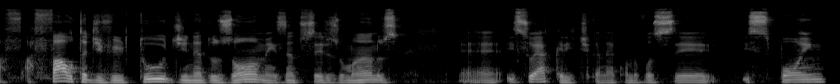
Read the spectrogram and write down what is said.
a, a falta de virtude né, dos homens, né, dos seres humanos, é, isso é a crítica, né? Quando você expõe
